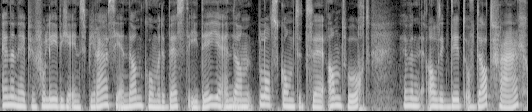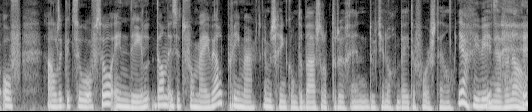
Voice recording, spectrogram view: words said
En dan heb je volledige inspiratie. En dan komen de beste ideeën. En dan plots komt het uh, antwoord. Als ik dit of dat vraag, of als ik het zo of zo indeel, dan is het voor mij wel prima. En misschien komt de baas erop terug en doet je nog een beter voorstel. Ja, wie weet. You never know.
